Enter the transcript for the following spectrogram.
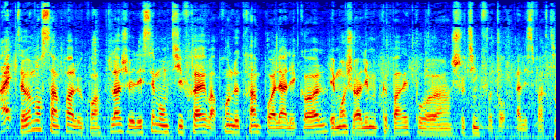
Ouais. C'est vraiment sympa le coin. Là, je vais laisser mon petit frère, il va prendre le train pour aller à l'école. Et moi, je vais aller me préparer pour un shooting photo. Allez, c'est parti.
